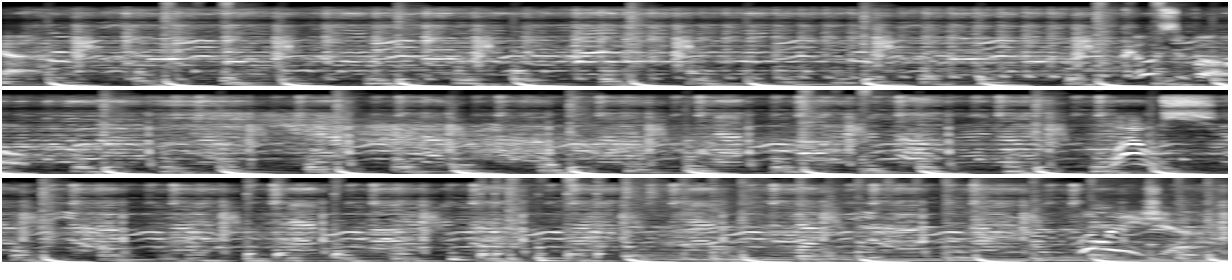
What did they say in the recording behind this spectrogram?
Media. Kosovo. Laos. Malaysia.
